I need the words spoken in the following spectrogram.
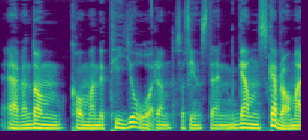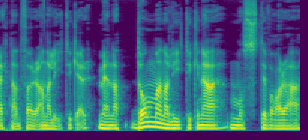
även de kommande tio åren så finns det en ganska bra marknad för analytiker. Men att de analytikerna måste vara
